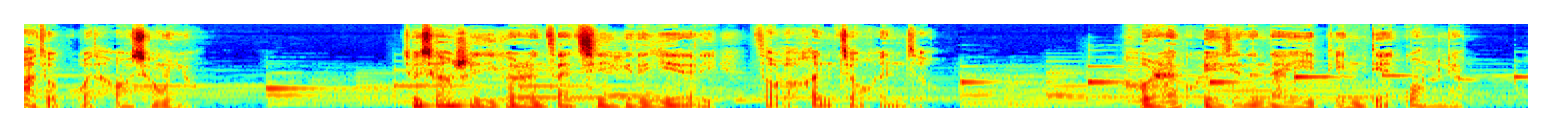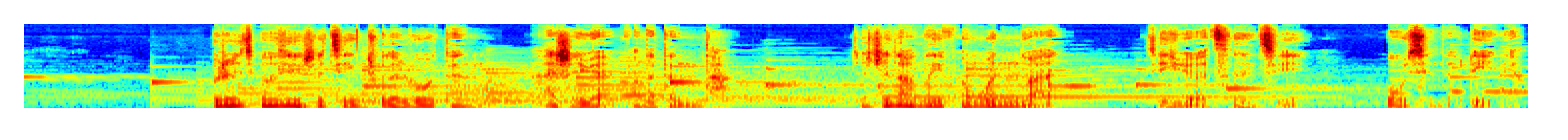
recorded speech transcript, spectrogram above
化作波涛汹涌，就像是一个人在漆黑的夜里走了很久很久，忽然窥见的那一丁点光亮。不知究竟是近处的路灯，还是远方的灯塔，只知道那份温暖，给予了自己无限的力量。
